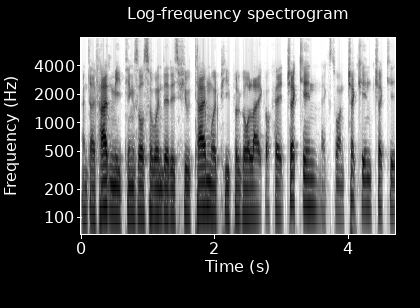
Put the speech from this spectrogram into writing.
and I've had meetings also when there is few time where people go like, okay, check in, next one, check in, check in,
